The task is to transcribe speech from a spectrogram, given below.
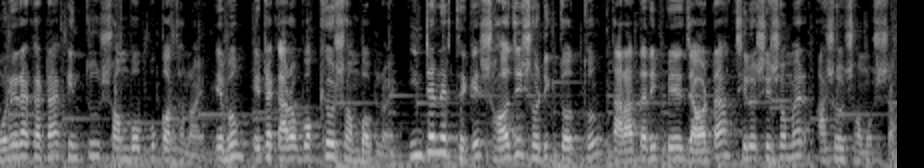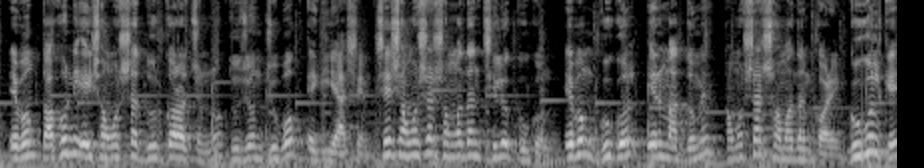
মনে রাখাটা কিন্তু সম্ভাব্য কথা নয় এবং এটা কারও পক্ষেও সম্ভব নয়। ইন্টারনেট থেকে সহজেই সঠিক তথ্য তাড়াতাড়ি পেয়ে যাওয়াটা ছিল সে সময়ের আসল সমস্যা এবং তখনই এই সমস্যা দূর করার জন্য দুজন যুবক এগিয়ে আসেন। সেই সমস্যার সমাধান ছিল গুগল এবং গুগল এর মাধ্যমে সমস্যার সমাধান করে। গুগলকে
